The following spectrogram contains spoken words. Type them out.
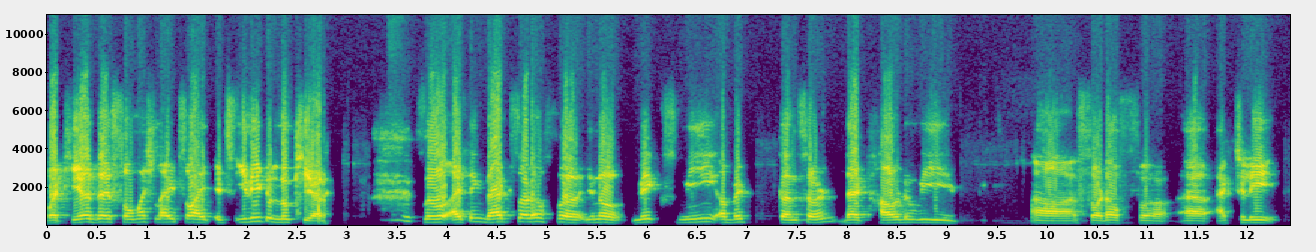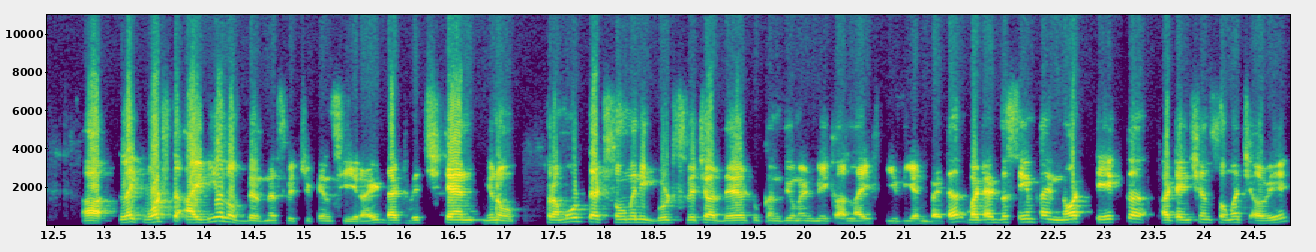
but here there's so much light so I, it's easy to look here. So i think that sort of uh, you know makes me a bit concerned that how do we uh, sort of uh, uh, actually uh, like what's the ideal of business which you can see right? That which can you know promote that so many goods which are there to consume and make our life easy and better but at the same time not take uh, attention so much away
